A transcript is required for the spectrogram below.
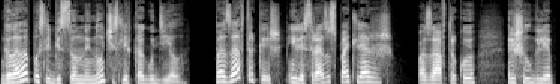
Голова после бессонной ночи слегка гудела. «Позавтракаешь или сразу спать ляжешь?» «Позавтракаю», — решил Глеб.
